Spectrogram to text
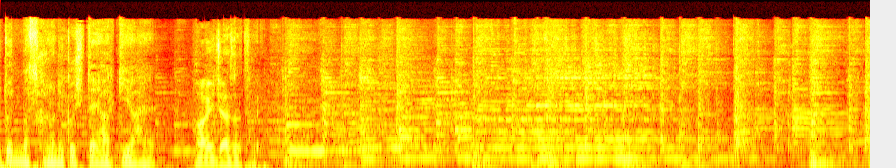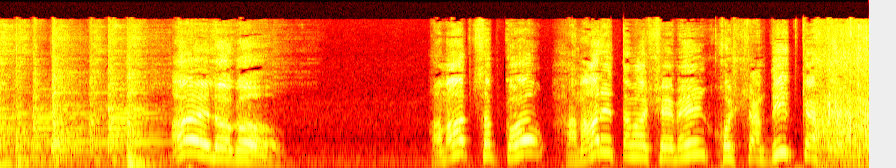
हो तो इन मस्करों ने कुछ तैयार किया है। हाँ इजाज़त है। आए लोगों हम आप सबको हमारे तमाशे में खुश आमदीद कहते हैं।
